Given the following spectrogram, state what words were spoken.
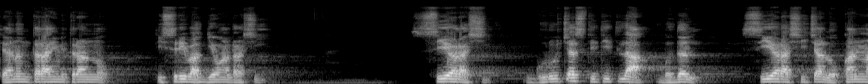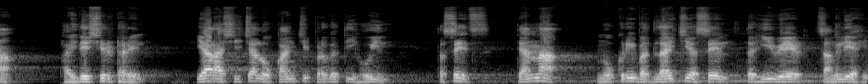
त्यानंतर आहे मित्रांनो तिसरी भाग्यवान राशी. सिंह राशी. गुरुच्या स्थितीतला बदल सिंह राशीच्या लोकांना फायदेशीर ठरेल. या राशीच्या लोकांची प्रगती होईल. तसेच त्यांना नोकरी बदलायची असेल तर ही वेळ चांगली आहे.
